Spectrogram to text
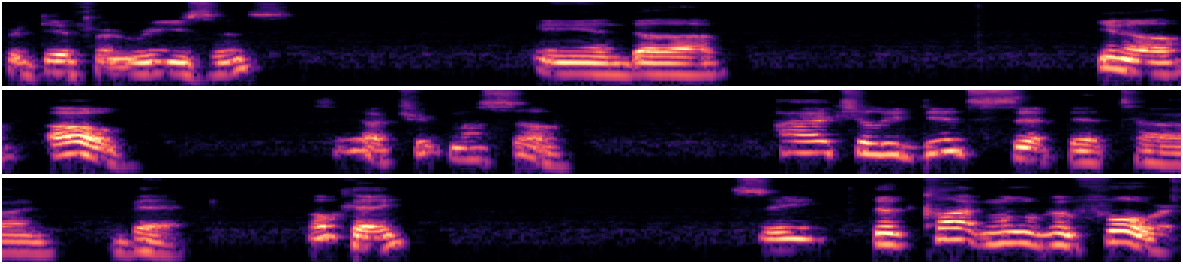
for different reasons, and uh, you know, oh, see, I tricked myself. I actually did set that time back. Okay. See the clock moving forward.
